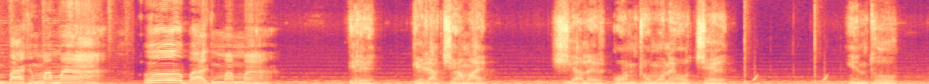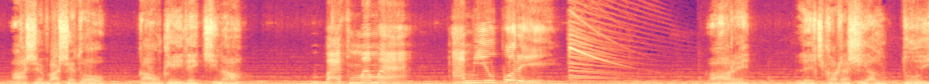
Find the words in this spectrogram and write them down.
বাঘ মামা। ও বাঘ মামা। কে কে ডাকছে আমায়? শিয়ালের কণ্ঠ মনে হচ্ছে। কিন্তু আশেপাশে তো কাউকেই দেখছি না। বাঘ মামা আমি উপরে। আরে লেজ কাটা শিয়াল তুই?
